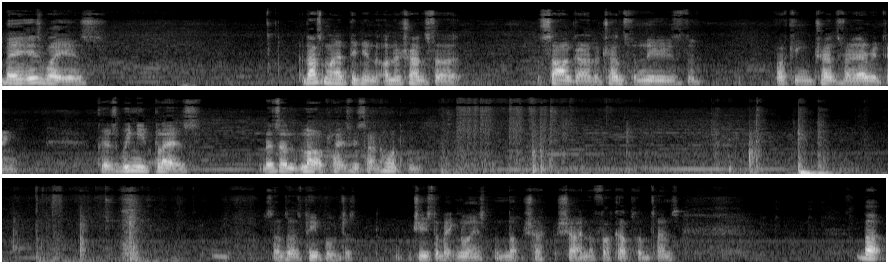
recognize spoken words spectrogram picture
But it is what it is. That's my opinion on the transfer saga, the transfer news, the fucking transfer everything. Because we need players. There's a lot of players we signed. Hold on. Sometimes people just choose to make noise and not sh shutting the fuck up sometimes. But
